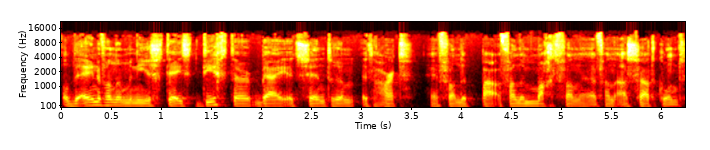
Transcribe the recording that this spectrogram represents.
op de een of andere manier steeds dichter bij het centrum, het hart... Hè, van, de, van de macht van, uh, van Assad komt.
